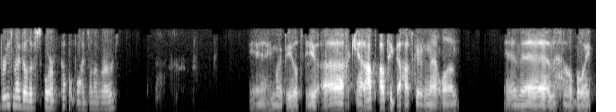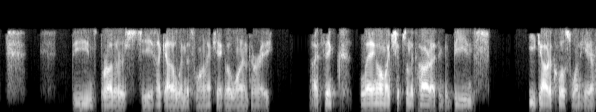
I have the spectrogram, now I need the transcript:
Brees might be able to score a couple points on the road. yeah, he might be able to. Uh, God, I'll I'll take the Huskers in that one. And then, oh boy, Beans Brothers. Jeez, I gotta win this one. I can't go one and three. I think laying all my chips on the card. I think the Beans eke out a close one here.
